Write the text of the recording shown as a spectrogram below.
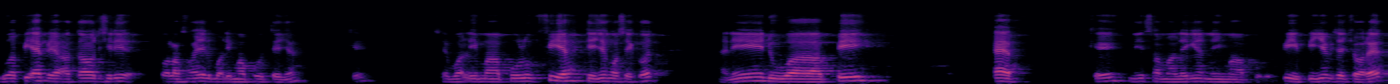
2 PF ya atau di sini oh, langsung aja dibuat 50 T-nya. Oke. Saya buat 50 V ya, T-nya nggak usah ikut. Nah, ini 2 P F. Oke, ini sama dengan 50 P. P-nya bisa coret.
